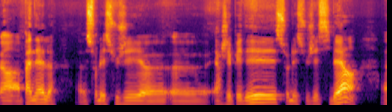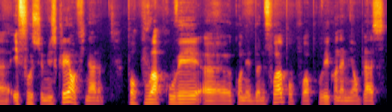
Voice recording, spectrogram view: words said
un panel sur les sujets RGPD, sur les sujets cyber. Il faut se muscler en finale pour pouvoir prouver euh, qu'on est de bonne foi, pour pouvoir prouver qu'on a mis en place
